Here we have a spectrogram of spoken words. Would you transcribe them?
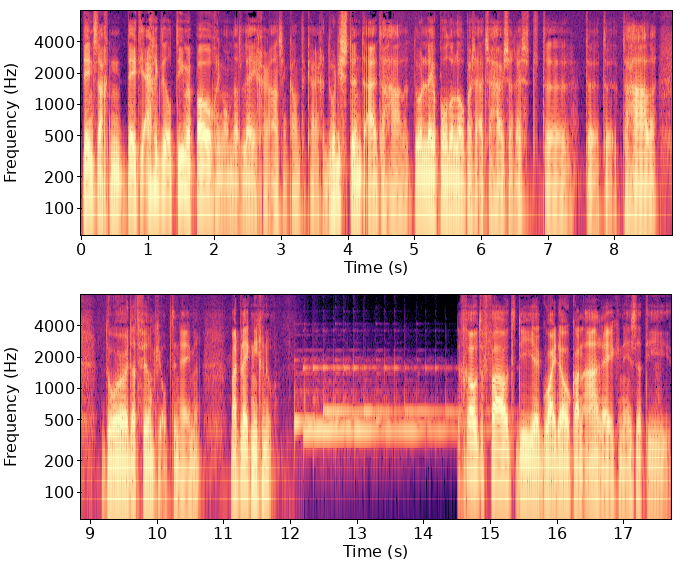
dinsdag deed hij eigenlijk de ultieme poging om dat leger aan zijn kant te krijgen. Door die stunt uit te halen. Door Leopoldo Lopez uit zijn huisarrest te, te, te, te halen. Door dat filmpje op te nemen. Maar het bleek niet genoeg. De grote fout die eh, Guaido kan aanrekenen is dat hij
